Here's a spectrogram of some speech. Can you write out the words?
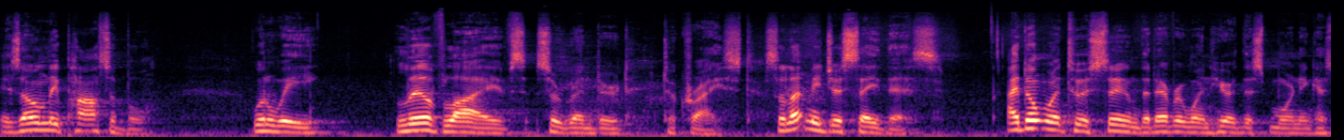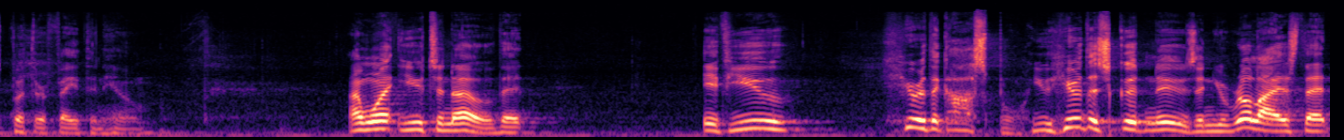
is only possible when we live lives surrendered to Christ. So let me just say this. I don't want to assume that everyone here this morning has put their faith in Him. I want you to know that if you hear the gospel, you hear this good news, and you realize that,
